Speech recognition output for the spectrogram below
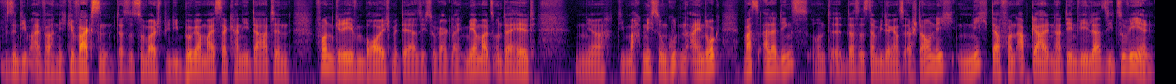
sind ihm einfach nicht gewachsen. Das ist zum Beispiel die Bürgermeisterkandidatin von Grevenbroich, mit der er sich sogar gleich mehrmals unterhält. Ja, die macht nicht so einen guten Eindruck, was allerdings, und äh, das ist dann wieder ganz erstaunlich, nicht davon abgehalten hat, den Wähler sie zu wählen.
